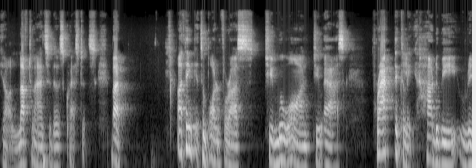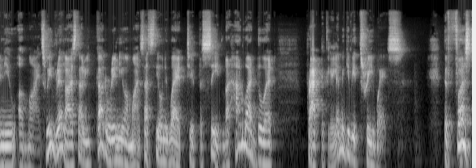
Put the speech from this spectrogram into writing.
you know, love to answer those questions. But I think it's important for us to move on to ask practically how do we renew our minds? We realize that we got to renew our minds. That's the only way to proceed. But how do i do it practically? Let me give you three ways the first,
